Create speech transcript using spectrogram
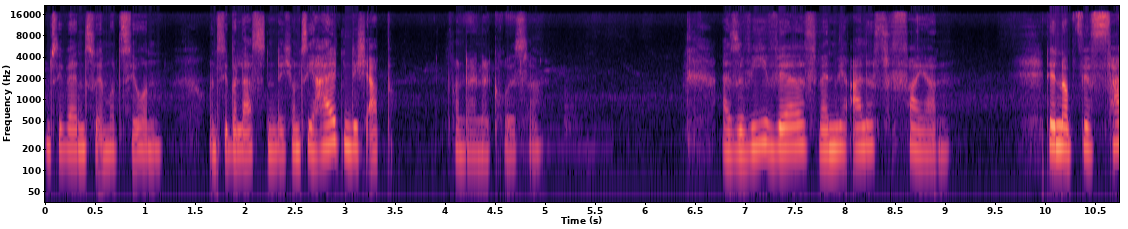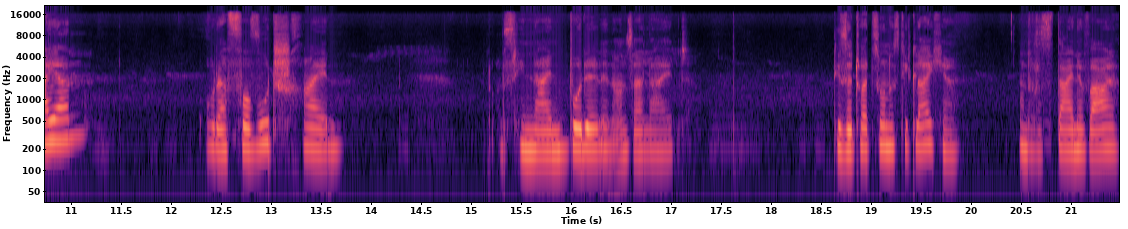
und sie werden zu Emotionen. Und sie belasten dich und sie halten dich ab von deiner Größe. Also wie wäre es, wenn wir alles feiern? Denn ob wir feiern oder vor Wut schreien, uns hineinbuddeln in unser Leid. Die Situation ist die gleiche und es ist deine Wahl.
